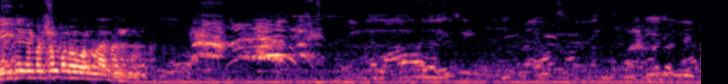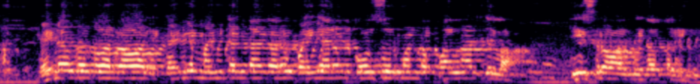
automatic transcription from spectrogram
ఐదు నిమిషములు ఉన్నది. రెండవ దత్త రావాలి. కడియం మణికంఠ గారు బయ్యారం కోసూరు మండలం పల్నాడు జిల్లా. తీసుకురావాలి మీ దత్తని.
